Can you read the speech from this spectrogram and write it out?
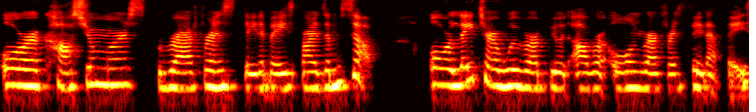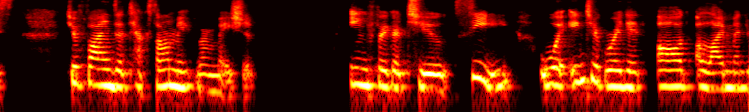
or customers reference database by themselves. Or later, we will build our own reference database to find the taxonomy information. In figure 2c, we integrated all alignment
